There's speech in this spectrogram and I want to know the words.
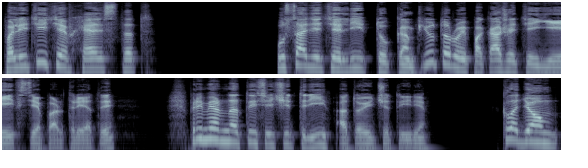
Полетите в Хельстед, усадите Литу к компьютеру и покажете ей все портреты. Примерно тысячи три, а то и четыре. Кладем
